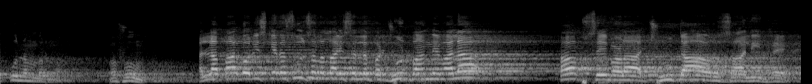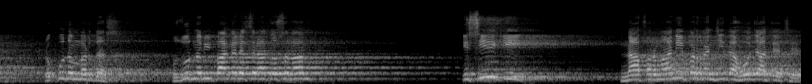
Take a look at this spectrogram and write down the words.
رکو نمبر نو۔ مفہوم۔ اللہ پاک اور اس کے رسول صلی اللہ علیہ وسلم پر جھوٹ باندھنے والا سب سے بڑا جھوٹا اور ظالم ہے۔ رکو نمبر دس۔ حضور نبی پاک علیہ السلام والسلام کسی کی نافرمانی پر رنجیدہ ہو جاتے تھے۔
